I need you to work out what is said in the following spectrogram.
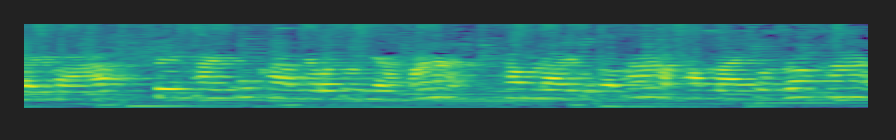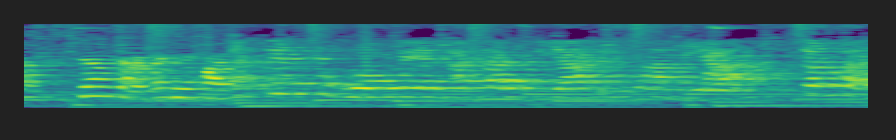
ไฟฟ้า เป็นภัยคุกคามเยาวชนอย่างมากทำลายสุขภาพทำลายคนรอบข้างเนื่องจากไม่มีความนักเรียนถูกโรงเรียนอาจารย์ปิยะอิสลามิยะจังหวัด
